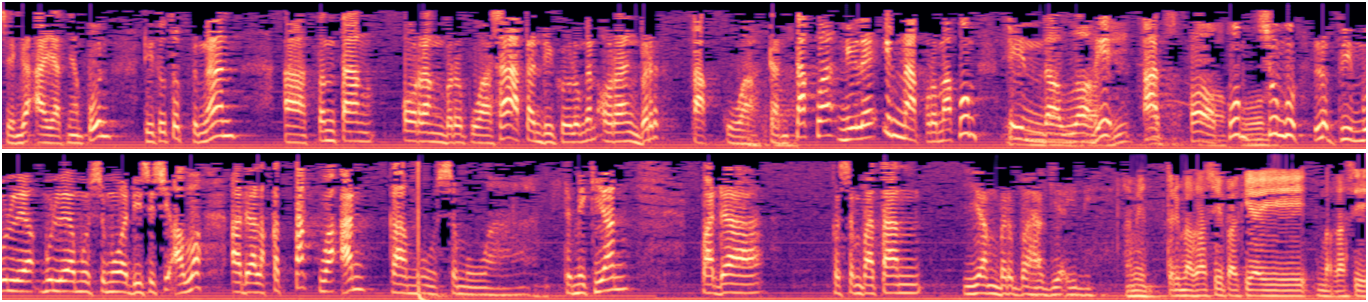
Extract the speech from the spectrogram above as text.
Sehingga ayatnya pun ditutup dengan uh, tentang orang berpuasa akan digolongkan orang bertakwa dan takwa nilai inna kromakum indallahi atqakum sungguh lebih mulia muliamu semua di sisi Allah adalah ketakwaan kamu semua demikian pada kesempatan yang berbahagia ini. Amin. Terima kasih Pak Kiai. Terima kasih.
